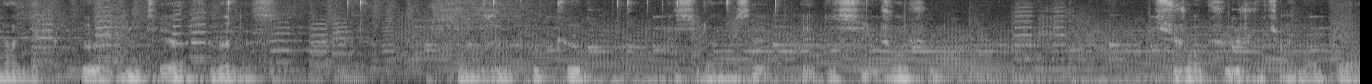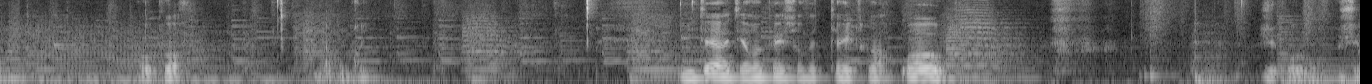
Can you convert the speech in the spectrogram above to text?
Non, il n'y a plus d'unité euh, qui menace. Donc je ne peux que ici l'avancer et ici je recule. Ici je recule, je vais carrément au port. Au port. Compris. Unité a été repérée sur votre territoire. Wow je, je,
